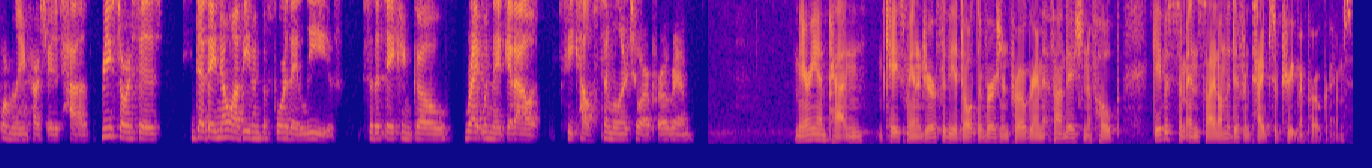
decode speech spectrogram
formerly incarcerated have resources that they know of even before they leave so that they can go right when they get out seek help similar to our program. Marianne Patton, case manager for the Adult Diversion Program at Foundation of Hope, gave us some insight on the different types of treatment programs.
